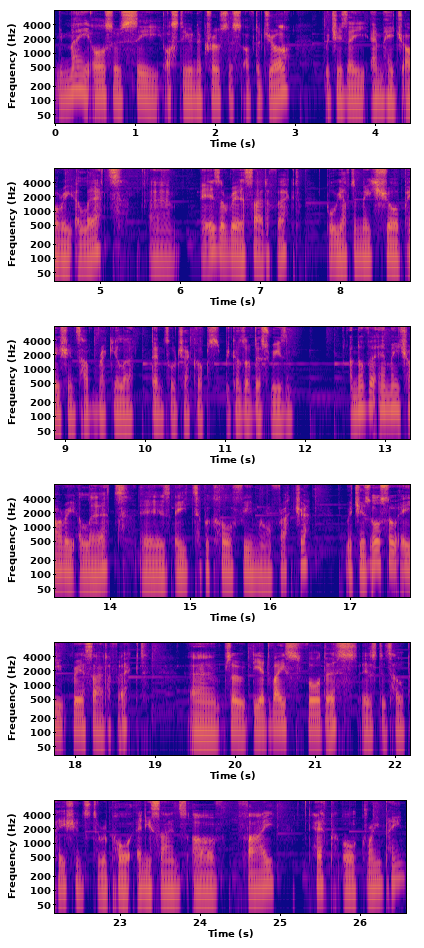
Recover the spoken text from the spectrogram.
You may also see osteonecrosis of the jaw, which is a MHRA alert. Um, it is a rare side effect, but we have to make sure patients have regular dental checkups because of this reason. Another MHRA alert is atypical femoral fracture, which is also a rare side effect. Um, so the advice for this is to tell patients to report any signs of thigh, hip or groin pain.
